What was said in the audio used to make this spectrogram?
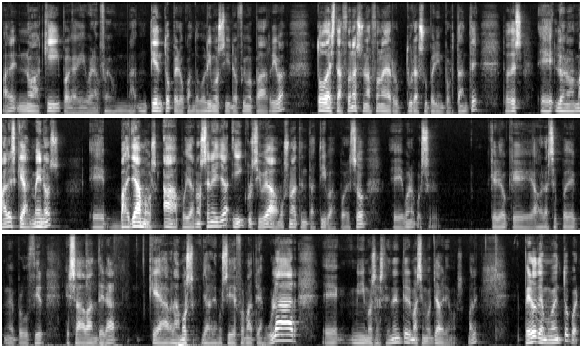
¿vale? No aquí, porque aquí, bueno, fue un, tiento, pero cuando volvimos y nos fuimos para arriba, toda esta zona es una zona de ruptura súper importante. Entonces, eh, lo normal es que al menos vayamos a apoyarnos en ella e inclusive hagamos una tentativa. Por eso, bueno, pues creo que ahora se puede producir esa bandera que hablamos, ya veremos si de forma triangular, mínimos ascendentes, máximos, ya veremos, ¿vale? Pero de momento, bueno,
